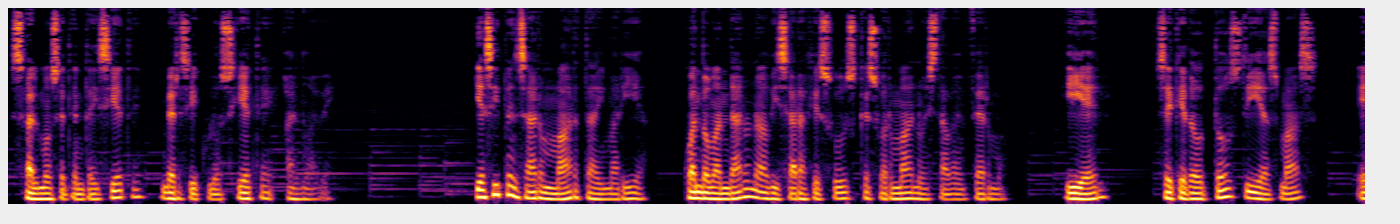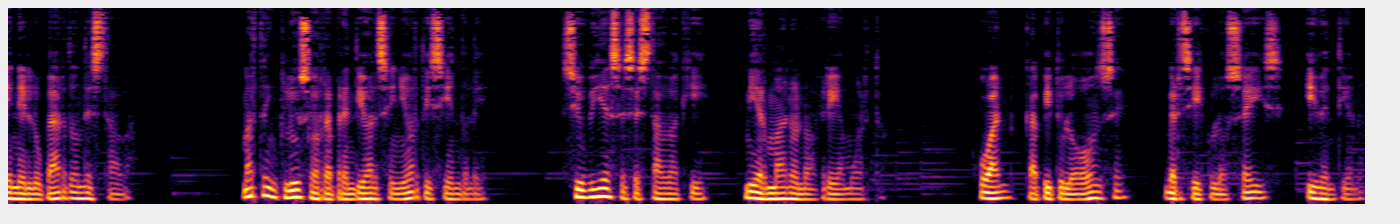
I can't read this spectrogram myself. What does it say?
Salmo 77, versículos 7 al 9. Y así pensaron Marta y María cuando mandaron a avisar a Jesús que su hermano estaba enfermo, y él se quedó dos días más en el lugar donde estaba. Marta incluso reprendió al Señor diciéndole, Si hubieses estado aquí, mi hermano no habría muerto. Juan capítulo 11, versículos 6 y 21.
